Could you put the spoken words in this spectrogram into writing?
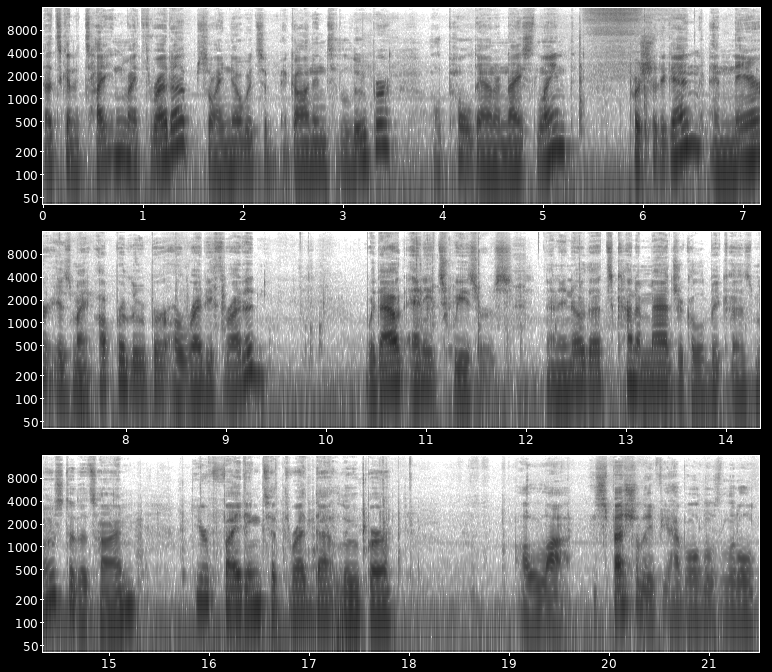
That's going to tighten my thread up so I know it's gone into the looper. I'll pull down a nice length, push it again, and there is my upper looper already threaded without any tweezers. And I know that's kind of magical because most of the time you're fighting to thread that looper a lot, especially if you have all those little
